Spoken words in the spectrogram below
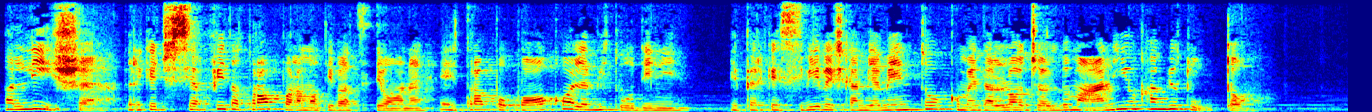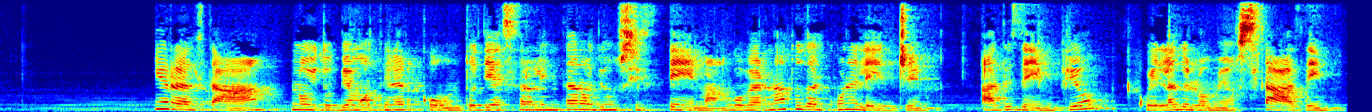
Fallisce perché ci si affida troppo alla motivazione e troppo poco alle abitudini e perché si vive il cambiamento come dall'oggi al domani io cambio tutto. In realtà noi dobbiamo tener conto di essere all'interno di un sistema governato da alcune leggi, ad esempio quella dell'omeostasi,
